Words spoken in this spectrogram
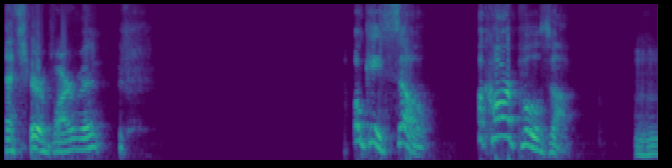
That's your apartment. Okay, so a car pulls up. hmm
